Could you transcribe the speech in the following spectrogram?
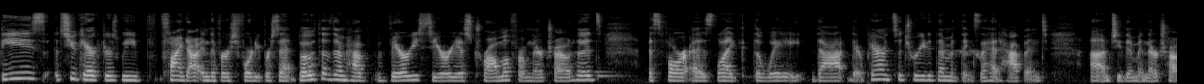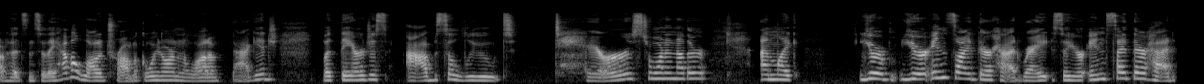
These two characters we find out in the first 40%, both of them have very serious trauma from their childhoods as far as like the way that their parents had treated them and things that had happened um, to them in their childhoods. And so they have a lot of trauma going on and a lot of baggage, but they are just absolute terrors to one another. And like, you're you're inside their head right so you're inside their head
